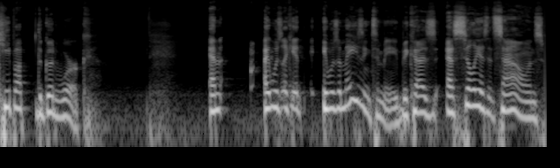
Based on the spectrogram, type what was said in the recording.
keep up the good work. And I was like it it was amazing to me because as silly as it sounds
